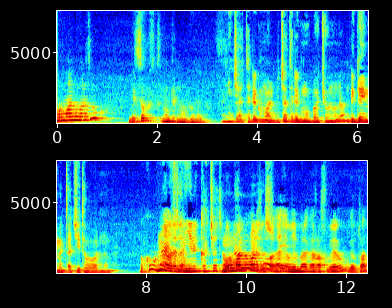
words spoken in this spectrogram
normal ነው ማለት ነው። ቤተሰብ ውስጥ ምንድን ነው ሆነ እኔ እንጃ ተደግሟል፣ ብቻ ተደግሞባቸው ነው እና ድጋሚ መጣች እየተባባሉ ነበር። እኮ እየነካቻት ነው normal ነው ማለት ነው። የመጀመሪያ ቀን ራሱ ቢያዩ ገብቷል።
